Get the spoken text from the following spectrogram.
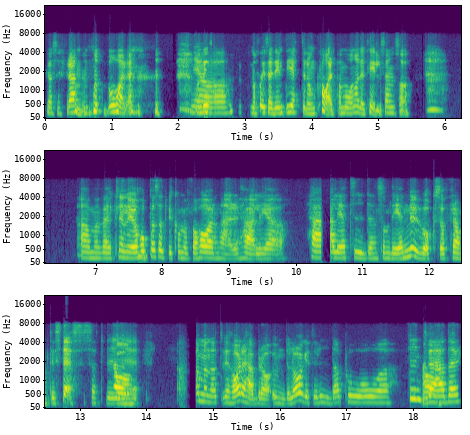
jag ser fram emot våren. Ja, Man får ju säga det är inte jättelångt kvar, ett par månader till sen så. ja men verkligen. Och jag hoppas att vi kommer få ha den här härliga, härliga tiden som det är nu också fram tills dess. Så att vi, Ja. ja. men att vi har det här bra underlaget att rida på. och Fint Ja. väder.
